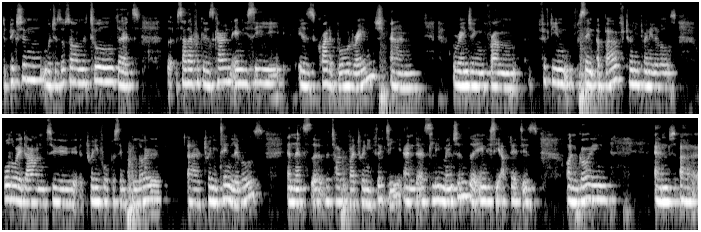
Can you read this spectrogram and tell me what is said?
depiction, which is also on the tool, that South Africa's current NDC is quite a broad range, um, ranging from 15% above 2020 levels all the way down to 24% below uh, 2010 levels. And that's the, the target by 2030. And as Lee mentioned, the NDC update is ongoing. And uh,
